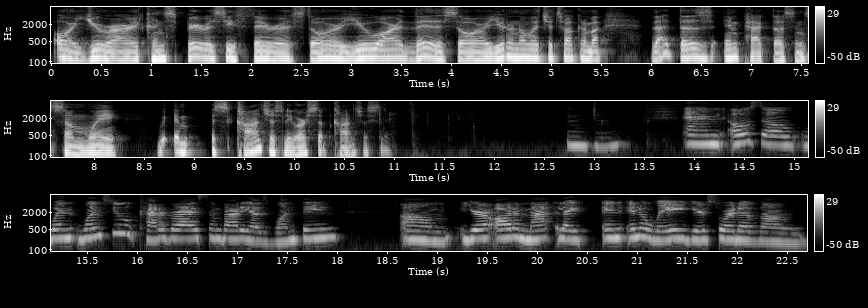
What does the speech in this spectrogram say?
or you are a conspiracy theorist, or you are this, or you don't know what you're talking about. That does impact us in some way, consciously or subconsciously. Mm-hmm. And also, when once you categorize somebody as one thing, um, you're automatic like in in a way you're sort of um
